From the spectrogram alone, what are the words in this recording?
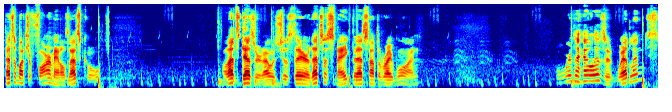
That's a bunch of farm animals. That's cool. Oh, that's desert. I was just there. That's a snake, but that's not the right one. Where the hell is it? Wetlands?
